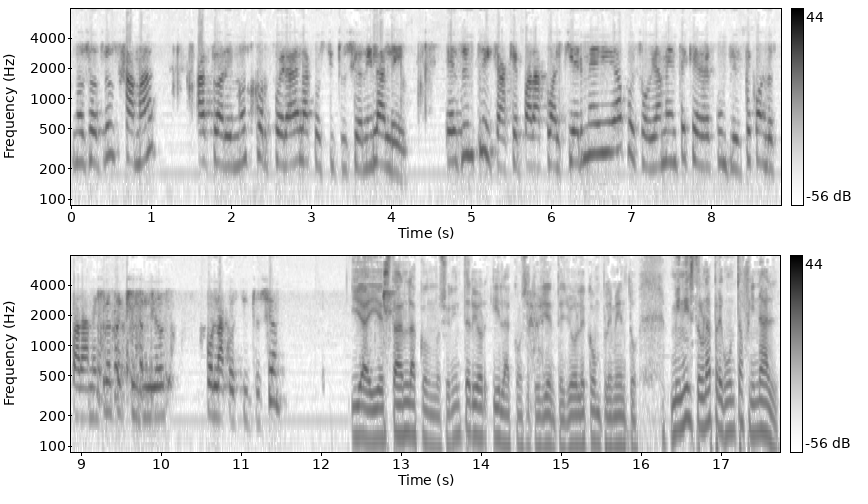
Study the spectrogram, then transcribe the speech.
Nosotros jamás actuaremos por fuera de la constitución y la ley. Eso implica que para cualquier medida, pues obviamente que debe cumplirse con los parámetros exigidos por la constitución. Y ahí están la conmoción interior y la constituyente. Yo le complemento. Ministra, una pregunta final.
